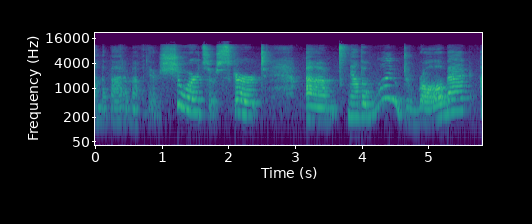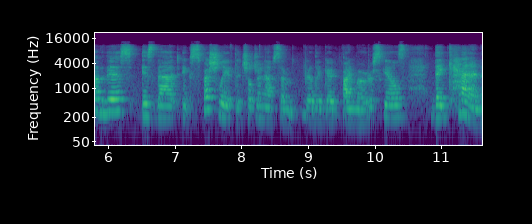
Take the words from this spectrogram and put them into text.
on the bottom of their shorts or skirt. Um, now the one drawback of this is that, especially if the children have some really good fine motor skills, they can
